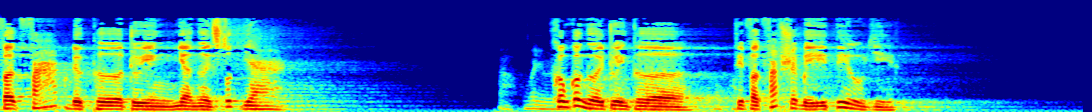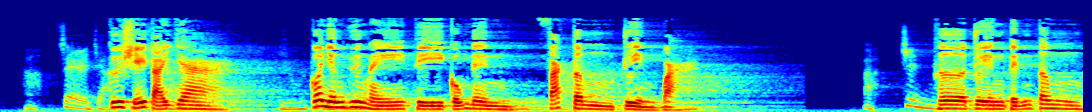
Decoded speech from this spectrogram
Phật Pháp được thừa truyền nhờ người xuất gia. Không có người truyền thừa, Thì Phật Pháp sẽ bị tiêu diệt. Cư sĩ tại gia, Có nhân duyên này thì cũng nên phát tâm truyền bá. Thơ truyền tịnh tông.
